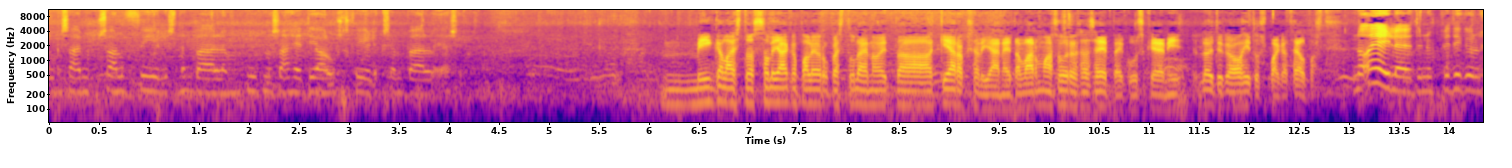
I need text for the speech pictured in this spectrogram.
enkä sain, saanut fiilistä päälle, mutta nyt mä sain heti alusta fiiliksen päälle ja sitten Minkälaista tuossa oli aika paljon rupesi tulee noita kierroksella jääneitä, varmaan suurin osa CP-kuskeja, niin löytyykö ohituspaikat helposti? No ei löytynyt, piti kyllä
